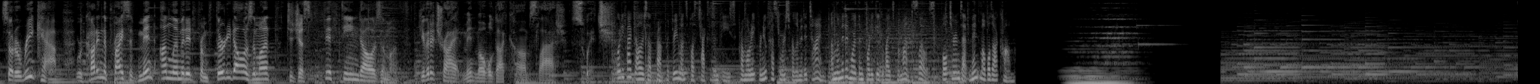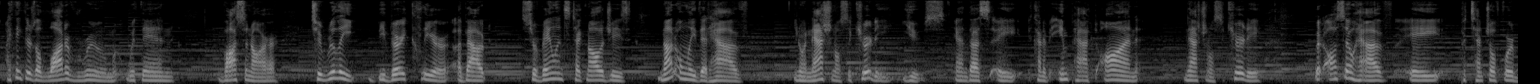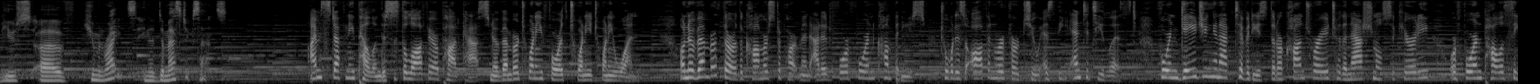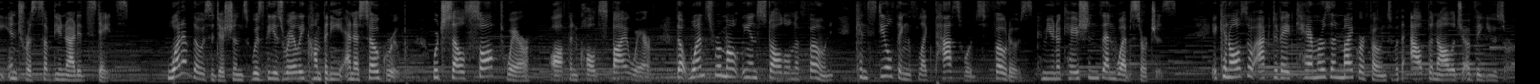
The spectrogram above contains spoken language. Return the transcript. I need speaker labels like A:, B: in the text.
A: F- So to recap, we're cutting the price of Mint Unlimited from $30 a month to just $15 a month. Give it a try at mintmobile.com slash switch.
B: $45 upfront for three months plus taxes and fees. Promo rate for new customers for limited time. Unlimited more than 40 gigabytes per month. Slows. Full terms at mintmobile.com.
C: I think there's a lot of room within Wassenaar to really be very clear about surveillance technologies, not only that have you know a national security use and thus a kind of impact on national security, but also have a potential for abuse of human rights in a domestic sense.
D: I'm Stephanie Pellin. This is the Lawfare Podcast, November 24th, 2021. On November 3rd, the Commerce Department added four foreign companies to what is often referred to as the Entity List for engaging in activities that are contrary to the national security or foreign policy interests of the United States. One of those additions was the Israeli company NSO Group, which sells software, often called spyware, that once remotely installed on a phone can steal things like passwords, photos, communications, and web searches. It can also activate cameras and microphones without the knowledge of the user.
